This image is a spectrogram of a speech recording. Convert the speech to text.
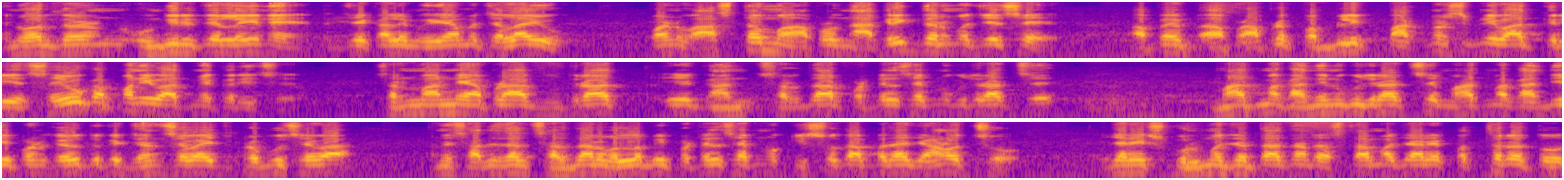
એનું અર્થઘટન ઊંધી રીતે લઈને જે કાલે મીડિયામાં ચલાવ્યું પણ વાસ્તવમાં આપણો નાગરિક ધર્મ જે છે આપણે આપ- આપણે પબ્લિક પાર્ટનરશિપની વાત કરીએ, સહયોગ આપવાની વાત મેં કરી છે. સન્માનને આપણા ગુજરાત એ સરદાર પટેલ સાહેબનું ગુજરાત છે, મહાત્મા ગાંધીનું ગુજરાત છે. મહાત્મા ગાંધીએ પણ કહ્યું હતું કે જનસેવા એ પ્રભુ સેવા અને સાથે સાથે સરદાર વલ્લભભાઈ પટેલ સાહેબનો કિસ્સો તો આપ બધા જાણો જ છો. જ્યારે એક સ્કૂલમાં જતા હતા, રસ્તામાં જ્યારે પથ્થર હતો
